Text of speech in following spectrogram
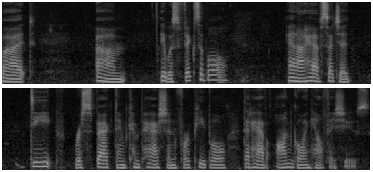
but um, it was fixable. And I have such a deep respect and compassion for people that have ongoing health issues.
